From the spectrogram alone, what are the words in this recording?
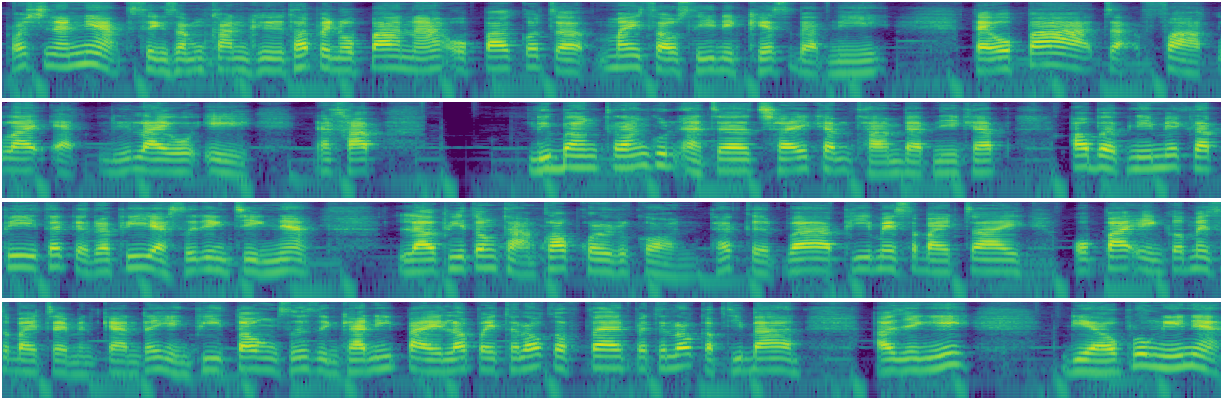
เพราะฉะนั้นเนี่ยสิ่งสำคัญคือถ้าเป็นโอป้านะโอป้าก็จะไม่เซาซีในเคสแบบนี้ แต่โอป้าจะฝาก Line แอดหรือ Line OA นะครับ หรือบางครั้งคุณอาจจะใช้คำถามแบบนี้ครับ เอาแบบนี้ไหมครับพี่ ถ้าเกิดว่าพี่อยากซื้อจริง ๆ เนี่ย แล้วพี่ต้องถามครอบครัวก่อน ถ้าเกิดว่าพี่ไม่สบายใจ โอป้าเองก็ไม่สบายใจเหมือนกัน ถ้าเห็นพี่ต้องซื้อสินค้านี้ไป แล้วไปทะเลาะกับแฟน ไปทะเลาะกับที่บ้าน เอาอย่างนี้ เดี๋ยวพรุ่งนี้เนี่ย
